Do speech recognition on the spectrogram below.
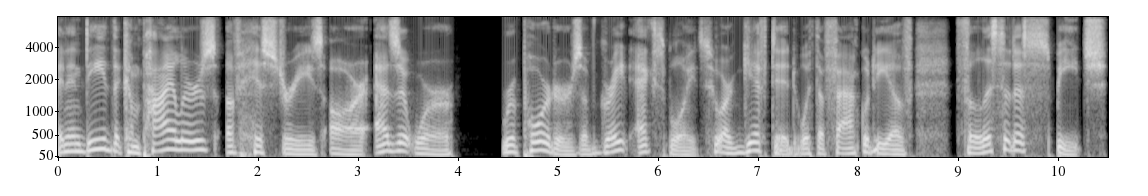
And indeed, the compilers of histories are, as it were, reporters of great exploits who are gifted with the faculty of felicitous speech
